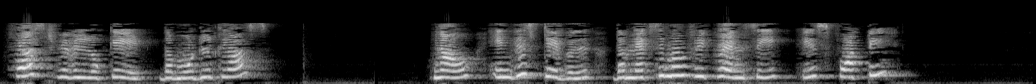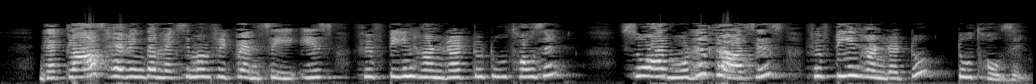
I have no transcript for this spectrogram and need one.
First we will locate the modal class. Now in this table the maximum frequency is 40. The class having the maximum frequency is 1500 to 2000. So our modal class is 1500 to 2000.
